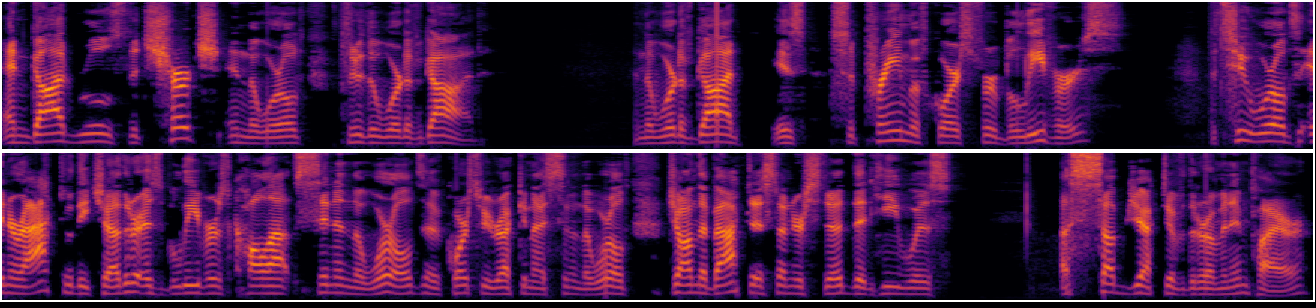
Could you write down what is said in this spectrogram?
And God rules the church in the world through the Word of God. And the Word of God is supreme, of course, for believers. The two worlds interact with each other as believers call out sin in the world. Of course, we recognize sin in the world. John the Baptist understood that he was a subject of the Roman Empire,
